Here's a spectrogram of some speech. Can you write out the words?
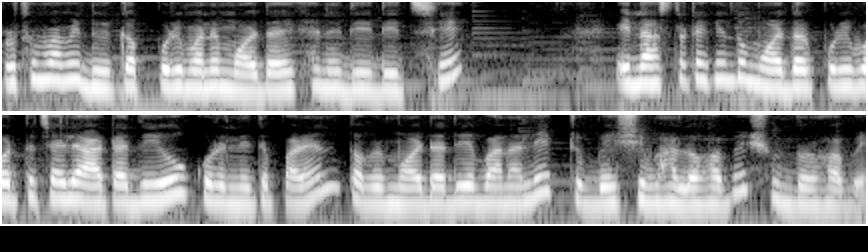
প্রথমে আমি দুই কাপ পরিমাণে ময়দা এখানে দিয়ে দিচ্ছি। এই নাস্তাটা কিন্তু ময়দার পরিবর্তে চাইলে আটা দিয়েও করে নিতে পারেন, তবে ময়দা দিয়ে বানালে একটু বেশি ভালো হবে, সুন্দর হবে।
